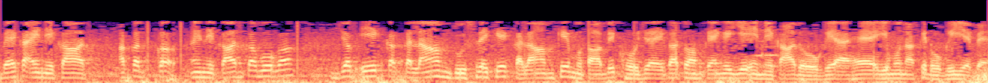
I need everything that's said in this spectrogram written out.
بے کا انعقاد، عقد کا انعقاد کب ہوگا؟ جب ایک کا کلام دوسرے کے کلام کے مطابق ہو جائے گا تو ہم کہیں گے یہ انعقاد ہو گیا ہے، یہ منعقد ہو گئی ہے بے۔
